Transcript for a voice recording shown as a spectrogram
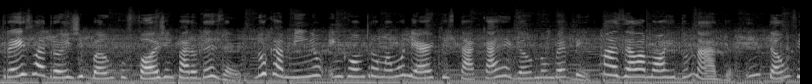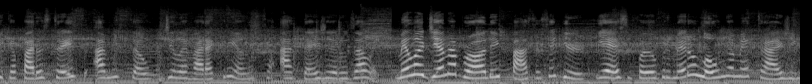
Três ladrões de banco fogem para o deserto. No caminho, encontram uma mulher que está carregando um bebê, mas ela morre do nada. Então fica para os três a missão de levar a criança até Jerusalém. Melodia na Broadway passa a seguir, e esse foi o primeiro longa-metragem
